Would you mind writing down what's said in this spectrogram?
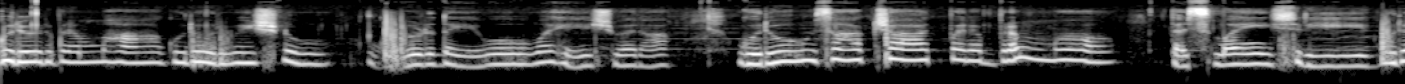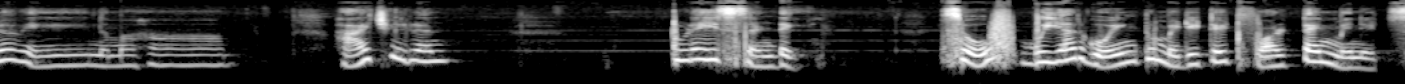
गुरुर् ब्रह्मा गुरुर्विष्णू गुरुर्देव महेश्वरा, गुरु साक्षात परब्रह्म, तस्मै श्री गुरवे नमहा hi children today is Sunday so we are going to meditate for ten minutes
